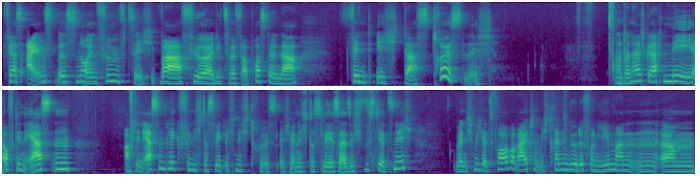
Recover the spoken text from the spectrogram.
Vers 1 bis 59 war für die zwölf Aposteln da, finde ich das tröstlich. Und dann habe ich gedacht, nee, auf den ersten, auf den ersten Blick finde ich das wirklich nicht tröstlich, wenn ich das lese. Also ich wüsste jetzt nicht, wenn ich mich jetzt vorbereite und mich trennen würde von jemandem, ähm,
